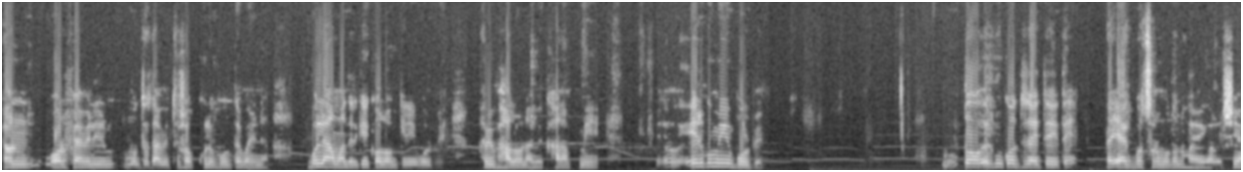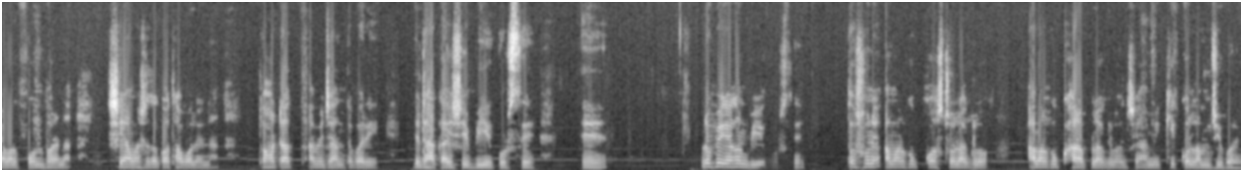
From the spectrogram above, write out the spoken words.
কারণ ওর ফ্যামিলির মধ্যে তো আমি তো সব খুলে বলতে পারি না। বলে আমাদেরকে কলঙ্কিনী বলবে, আমি ভালো না, আমি খারাপ মেয়ে। এরকমই বলবে। তো এরকম করতে যাইতে যাইতে প্রায় এক বছর মতন হয়ে গেল, সে আমার ফোন ধরে না, সে আমার সাথে কথা বলে না। তো হঠাৎ আমি জানতে পারি যে ঢাকায় সে বিয়ে করছে রফিক এখন বিয়ে করছে। তো শুনে আমার খুব কষ্ট লাগল, আমার খুব খারাপ লাগল যে আমি কি করলাম জীবনে।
